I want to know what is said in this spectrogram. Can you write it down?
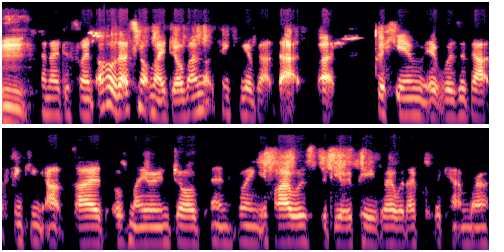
Mm. And I just went, Oh, that's not my job. I'm not thinking about that. But for him, it was about thinking outside of my own job and going, if I was the DOP, where would I put the camera?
